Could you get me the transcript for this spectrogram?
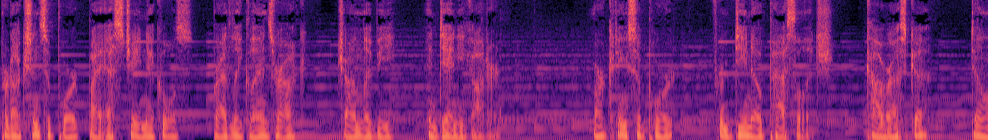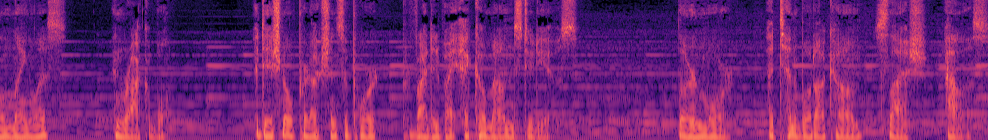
Production support by S.J. Nichols, Bradley Glanzrock, Jon Libbey, and Dani Godard. Marketing support from Dino Pasalic, Kyle Rusca, Dylan Langlois, and Rockable. Additional production support provided by Echo Mountain Studios. Learn more at tenable.com slash Alice.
